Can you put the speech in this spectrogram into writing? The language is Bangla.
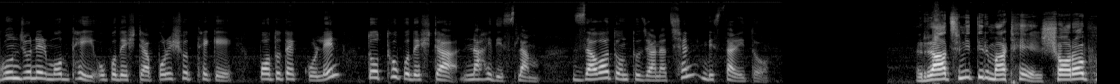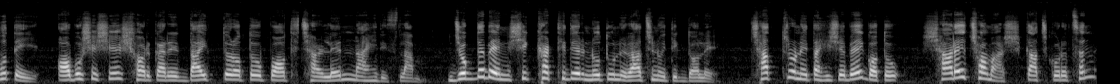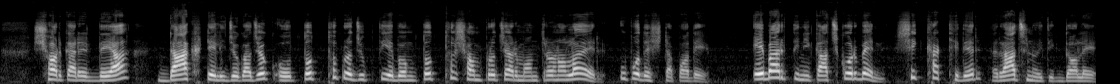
গুঞ্জনের মধ্যেই উপদেষ্টা পরিষদ থেকে পদত্যাগ করলেন তথ্য উপদেষ্টা নাহিদ ইসলাম। জাওয়াত অন্তু জানাচ্ছেন বিস্তারিত। রাজনীতির মাঠে সরব হতেই অবশেষে সরকারের দায়িত্বরত পথ ছাড়লেন নাহিদ ইসলাম। যোগ দেবেন শিক্ষার্থীদের নতুন রাজনৈতিক দলে। ছাত্র নেতা হিসেবে গত সাড়ে ছ মাস কাজ করেছেন সরকারের দেয়া ডাক টেলিযোগাযোগ ও তথ্য প্রযুক্তি এবং তথ্য সম্প্রচার মন্ত্রণালয়ের উপদেষ্টা পদে। এবার তিনি কাজ করবেন শিক্ষার্থীদের রাজনৈতিক দলে।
